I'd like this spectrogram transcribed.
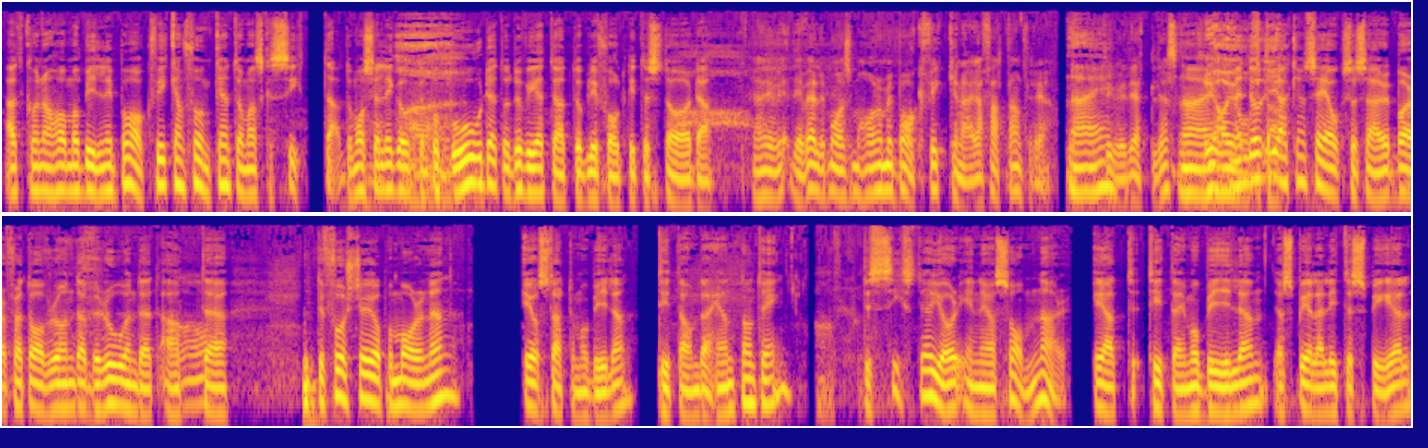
Att kunna ha mobilen i bakfickan funkar inte om man ska sitta. Då måste jag lägga upp den på bordet och då vet jag att då blir folk lite störda. Ja, det är- väldigt många som har dem i bakfickorna. Jag fattar inte det. Jag Nej. tycker det är jätteläskigt. Nej, jag men då, jag kan säga också så här, bara för att avrunda beroendet, att eh, det första jag gör på morgonen är att starta mobilen, titta om det har hänt någonting. Det sista jag gör innan jag somnar är att titta i mobilen, jag spelar lite spel,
